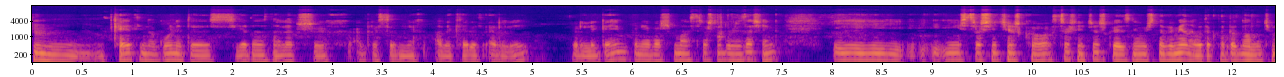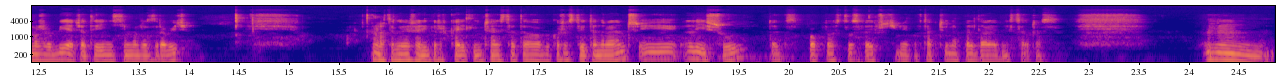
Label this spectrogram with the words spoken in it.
Hmm, Caitlyn ogólnie to jest jeden z najlepszych agresywnych AD early early game, ponieważ ma strasznie duży zasięg i, i, i, strasznie ciężko, strasznie ciężko jest z nią iść na wymianę, bo tak naprawdę ona ci może bijać, a ty jej nic nie możesz zrobić. Dlatego jeżeli grasz Caitlyn często, to wykorzystuj ten wręcz i liszuj tak po prostu swoich przeciwników, tak czy napierdalaj w nich cały czas. Hmm.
